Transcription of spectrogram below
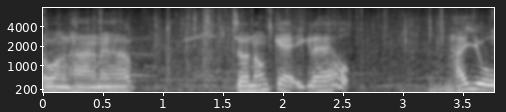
ระหว่างทางนะครับ เจอน้องแกะอีกแล้วหายอยู่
